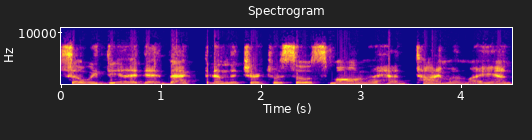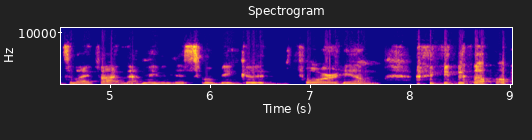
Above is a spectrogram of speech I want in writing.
So we did. Uh, back then, the church was so small and I had time on my hands, and I thought that maybe this will be good for him, you know.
